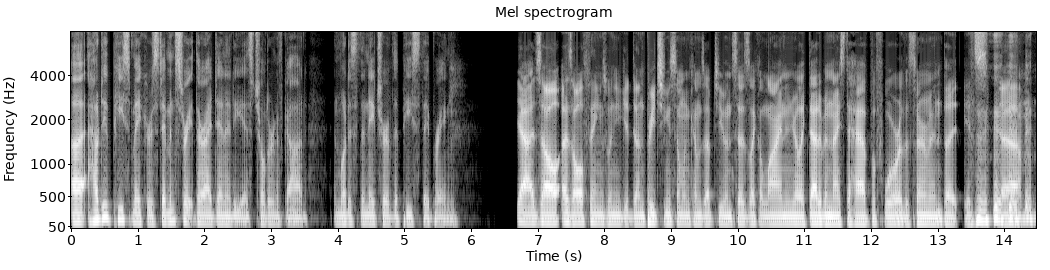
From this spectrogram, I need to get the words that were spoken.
Uh, how do peacemakers demonstrate their identity as children of God, and what is the nature of the peace they bring? Yeah, as all as all things, when you get done preaching, someone comes up to you and says like a line, and you're like, "That'd have been nice to have before the sermon," but it's, um,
